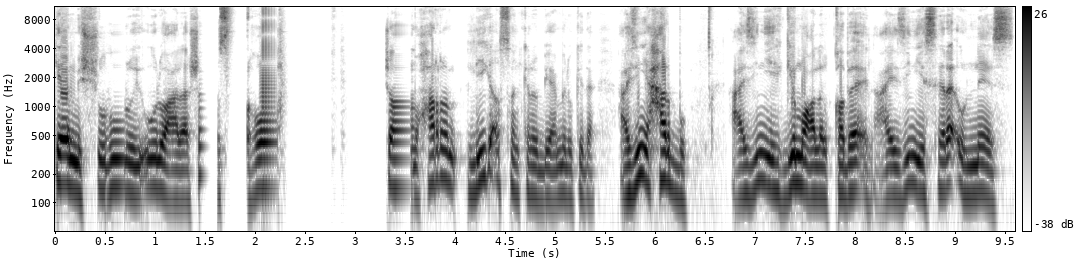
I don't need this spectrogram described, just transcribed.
كام الشهور ويقولوا على شهر هو شهر محرم. ليه أصلا كانوا بيعملوا كده؟ عايزين يحاربوا عايزين يهجموا على القبائل عايزين يسرقوا الناس.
